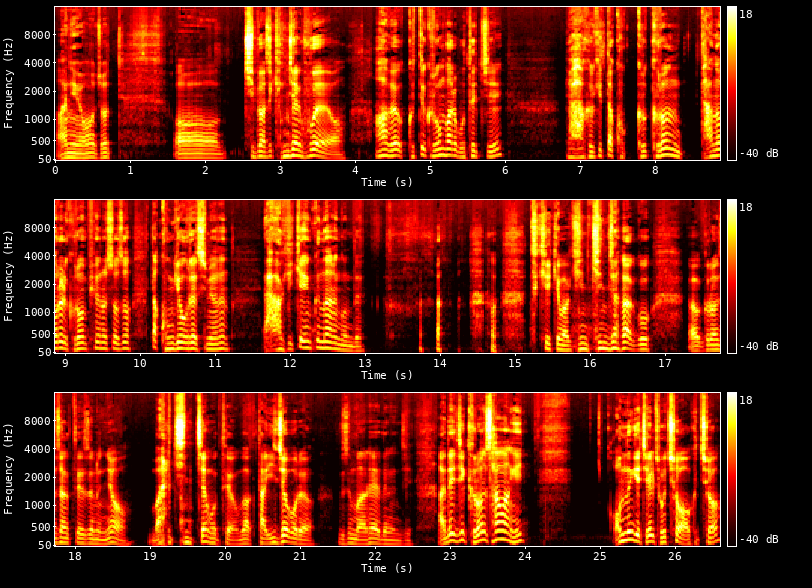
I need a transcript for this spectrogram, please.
아니요. 저, 어, 집에 와서 굉장히 후회해요. 아, 왜 그때 그런 말을 못했지? 야, 그렇게 딱 고, 그, 그런 단어를 그런 표현을 써서 딱 공격을 했으면은, 야, 이게 게임 끝나는 건데. 특히 이렇게 막 긴, 긴장하고, 어, 그런 상태에서는요. 말 진짜 못해요. 막 다 잊어버려요. 무슨 말 해야 되는지. 아, 근데 이제 그런 상황이 없는 게 제일 좋죠. 그쵸?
